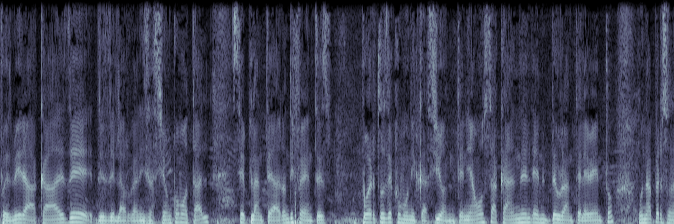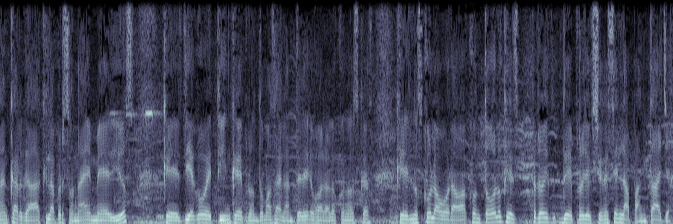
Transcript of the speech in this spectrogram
Pues mira, acá desde, desde la organización como tal se plantearon diferentes puertos de comunicación. Teníamos acá durante el evento una persona encargada que es la persona de medios, que es Diego Betín, que de pronto más adelante ojalá lo conozcas, que él nos colaboraba con todo lo que es de proyecciones en la pantalla.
